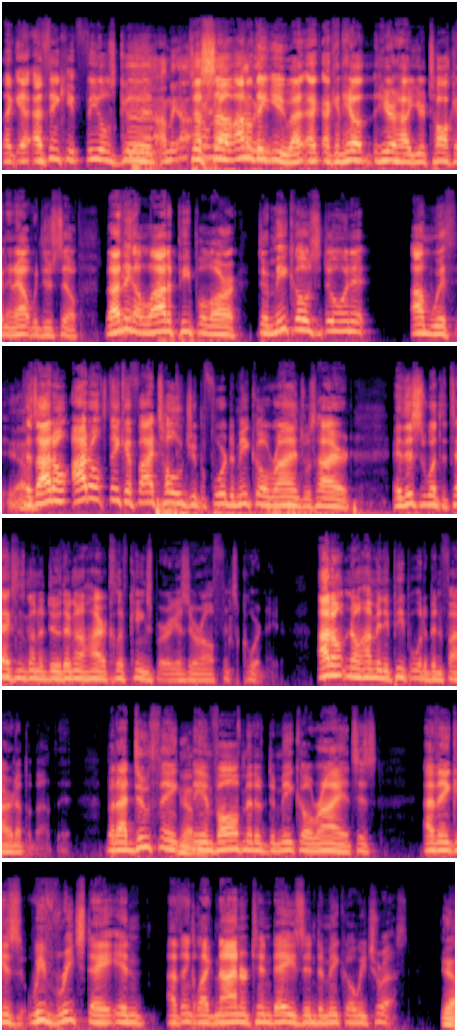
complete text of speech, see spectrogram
Like I- I think it feels good. Yeah, I mean, I- I to don't some. know. I don't I think you. I, I I can hear, hear how you're talking it out with yourself. But I think a lot of people are. DeMeco's doing it. I'm with it Yeah. because I don't. I don't think if I told you before DeMeco Ryans was hired, and this is what the Texans going to do, they're going to hire Cliff Kingsbury as their offensive coordinator. I don't know how many people would have been fired up about that, but I do think Yeah. the involvement of DeMeco Ryans is. I think is we've reached a in I think like nine or ten days in DeMeco we trust Yeah.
